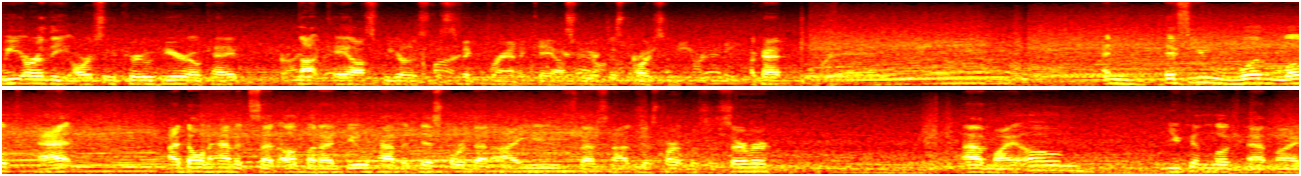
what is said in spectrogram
We are the arson crew here, okay? Not chaos. We are a specific brand of chaos. We are just arson. Okay? And if you would look at, I don't have it set up, but I do have a Discord that I use that's not just Heartless' server. Have my own. You can look at my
